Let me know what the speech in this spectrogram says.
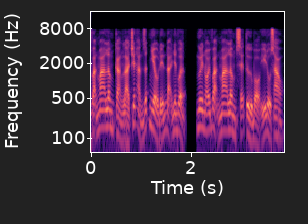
vạn ma lâm càng là chết hẳn rất nhiều đến đại nhân vật, ngươi nói vạn ma lâm sẽ từ bỏ ý đồ sao?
